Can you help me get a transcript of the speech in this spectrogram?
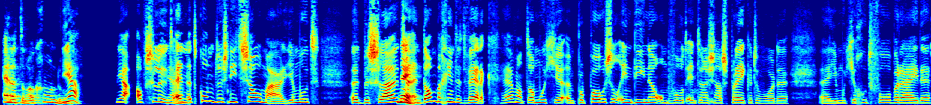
En het dan ook gewoon doen. Ja, ja absoluut. Ja. En het komt dus niet zomaar. Je moet het besluiten nee. en dan begint het werk. Hè? Want dan moet je een proposal indienen om bijvoorbeeld internationaal spreker te worden. Uh, je moet je goed voorbereiden.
